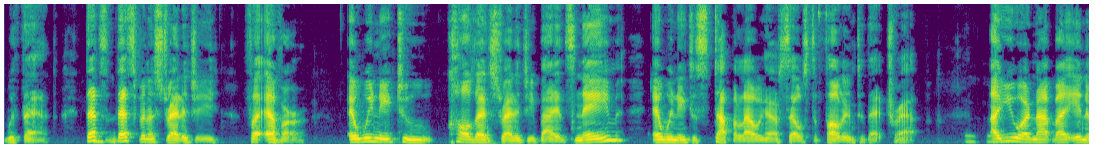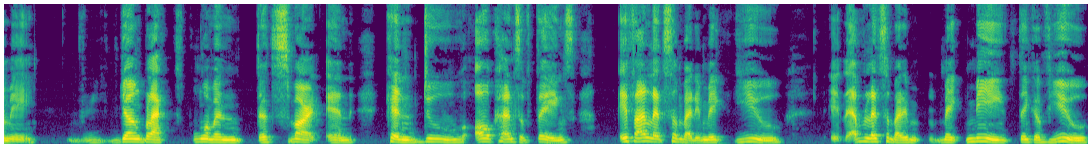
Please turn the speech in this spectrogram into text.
with that. That's mm-hmm. that's been a strategy forever. And we need to call that strategy by its name and we need to stop allowing ourselves to fall into that trap. Uh, mm-hmm. Uh, you are not my enemy. Young black woman that's smart and can do all kinds of things. If I let somebody make you, I've let somebody make me think of you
